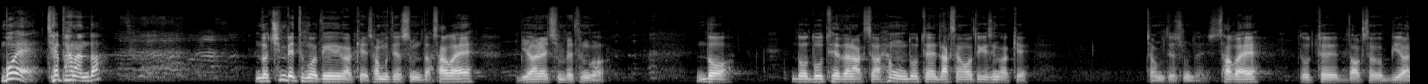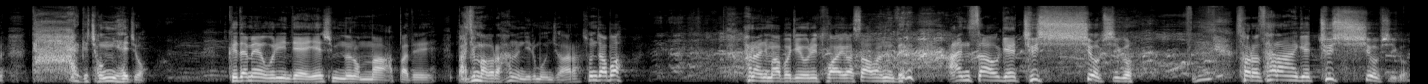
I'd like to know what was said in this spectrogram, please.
뭐 해? 재판한다? 너 침 뱉은 거 어떻게 생각해? 잘못했습니다. 사과해. 미안해 침 뱉은 거. 너, 너 노트에다 낙상, 형 노트에 낙상 어떻게 생각해? 잘못했습니다. 사과해. 노트에 낙상 미안해. 다 이렇게 정리해 줘. 그 다음에 우리 이제 예수 믿는 엄마 아빠들이 마지막으로 하는 일이 뭔지 알아? 손잡아. 하나님 아버지 우리 두 아이가 싸웠는데 안 싸우게 주시옵시고 서로 사랑하게 주시옵시고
